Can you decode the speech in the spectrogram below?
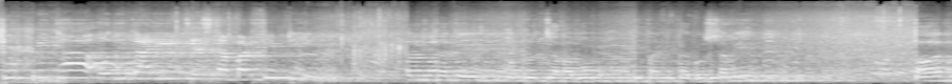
Supritha Adhikari chest number ফিফটিনকে অনুরোধ জানাব, দীপান্বিতা গোস্বামী, তার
